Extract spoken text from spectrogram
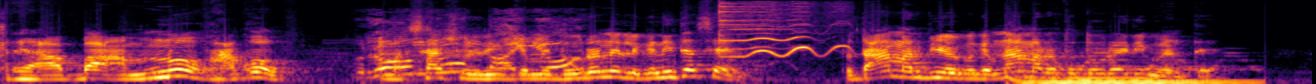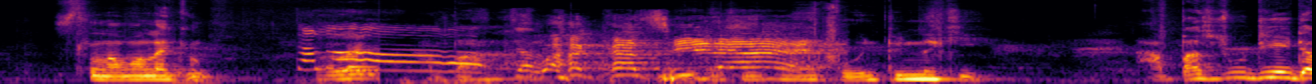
আরে আব্বা আমনো পাগল। আমার শাশুড়ি কেমনি দৌড়ানে লেগে নিতেছেন তো তা আমার বিয়ে হবে কেমন? আমারও তো দৌড়াই দিবেন আসসালামু আলাইকুম। বোন। আব্বা যদি এইটা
